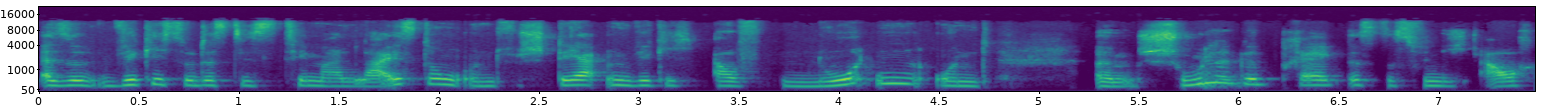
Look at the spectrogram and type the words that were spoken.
also wirklich so, dass dieses Thema Leistung und Stärken wirklich auf Noten und ähm, Schule geprägt ist. Das finde ich auch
